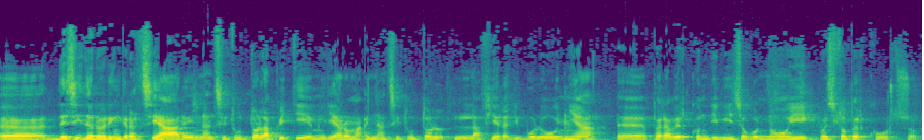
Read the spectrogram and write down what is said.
eh, desidero ringraziare innanzitutto la PT Emilia Romagna, innanzitutto la Fiera di Bologna eh, per aver condiviso con noi questo percorso,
